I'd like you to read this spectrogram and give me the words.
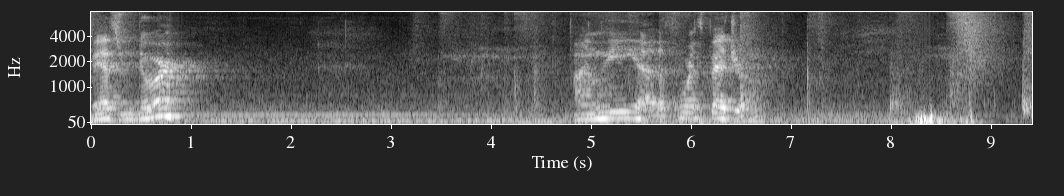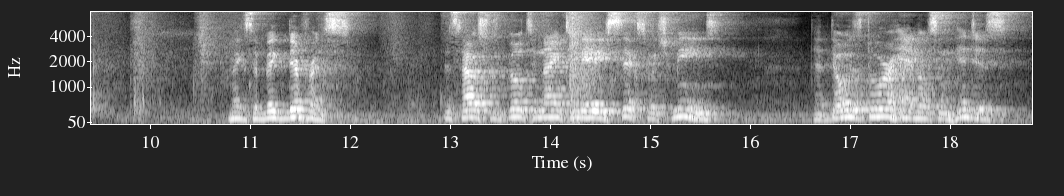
Bathroom door. Finally, uh, the fourth bedroom. Makes a big difference. This house was built in 1986, which means that those door handles and hinges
